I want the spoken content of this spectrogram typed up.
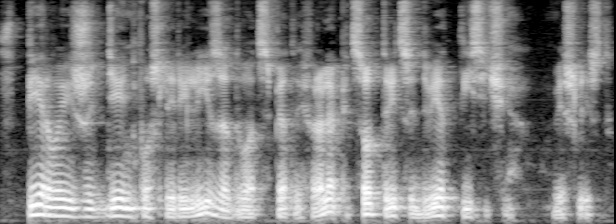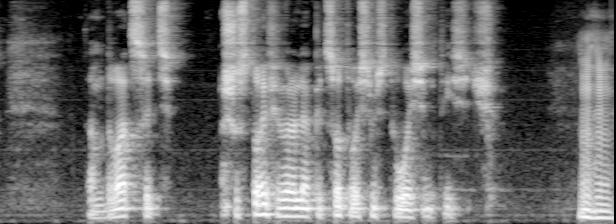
В первый же день после релиза, 25 февраля, 532 тысячи виш-лист. Там 26 февраля 588 тысяч. Угу.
